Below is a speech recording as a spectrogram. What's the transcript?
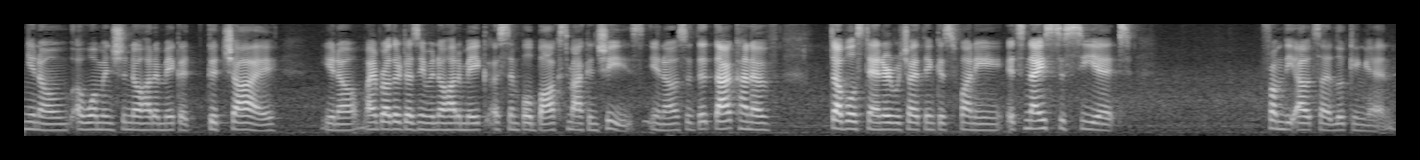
you know, a woman should know how to make a good chai You know, my brother doesn't even know how to make a simple boxed mac and cheese. You know, so that that kind of double standard, which I think is funny. It's nice to see it from the outside looking in.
